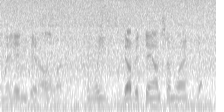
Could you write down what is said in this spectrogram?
and they didn't get all of it. Can we dub it down some way? Yeah.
